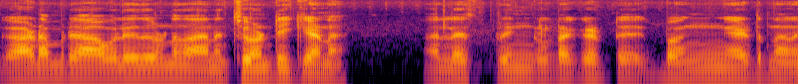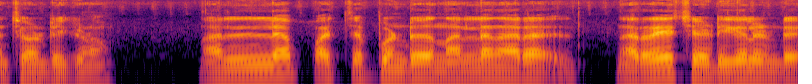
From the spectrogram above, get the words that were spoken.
ഗാർഡൻ രാവിലെ ഇതുകൊണ്ട് നനച്ചുകൊണ്ടിരിക്കുകയാണ് നല്ല സ്പ്രിങ്കിളറൊക്കെ ഇട്ട് ഭംഗിയായിട്ട് നനച്ചുകൊണ്ടിരിക്കണം നല്ല പച്ചപ്പുണ്ട് നല്ല നിറ നിറയെ ചെടികളുണ്ട്.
